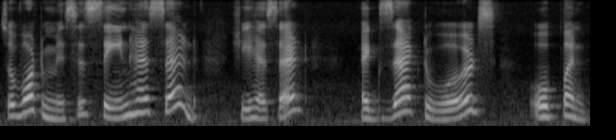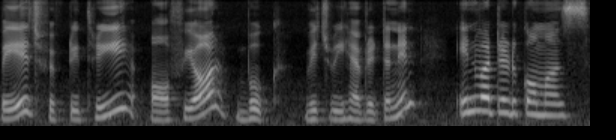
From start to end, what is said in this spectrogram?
So, what Mrs. Sane has said? She has said exact words open page 53 of your book which we have written in inverted commas.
